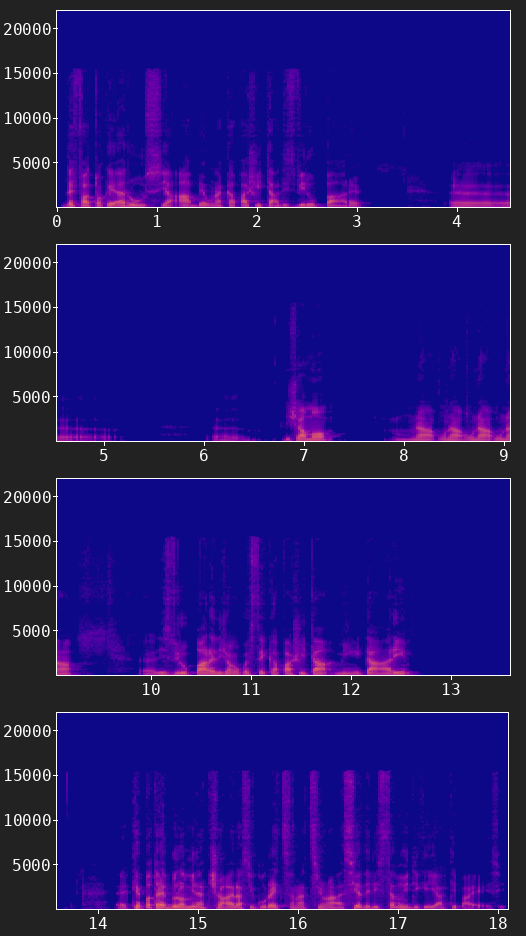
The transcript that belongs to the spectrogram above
del fatto che la Russia abbia una capacità di sviluppare ehm, diciamo una una una una ehm, di sviluppare diciamo queste capacità militari ehm, che potrebbero minacciare la sicurezza nazionale sia degli Stati Uniti che di altri paesi.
